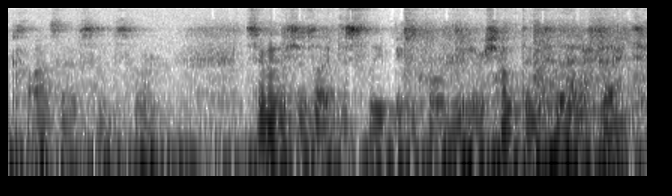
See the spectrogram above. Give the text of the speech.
Closet of some sort. Assuming this is like the sleeping quarters or something to that effect.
